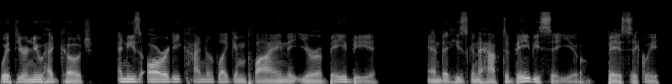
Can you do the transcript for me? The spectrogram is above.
with your new head coach, and he's already kind of like implying that you're a baby and that he's going to have to babysit you, basically.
